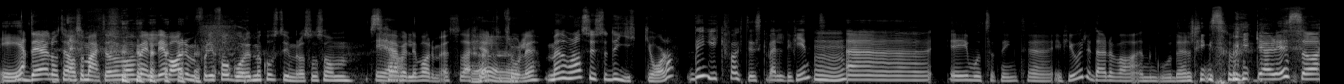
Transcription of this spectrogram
Ja. Det lot jeg også merke til. Det var veldig varm, fordi folk går ut med kostymer også som ser Ja. veldig varme ut. Så det er Ja, helt ja, ja. utrolig. Men hvordan syns du det gikk i år, da? Det gikk faktisk veldig fint. Mm. Eh, I motsetning til i fjor, der det var en god del ting som gikk galt, så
